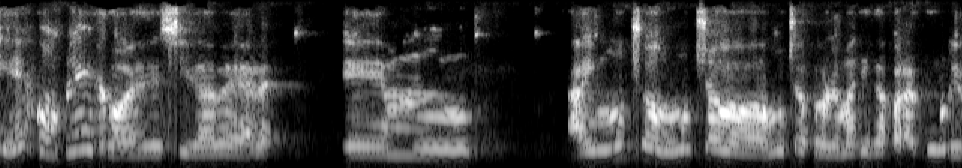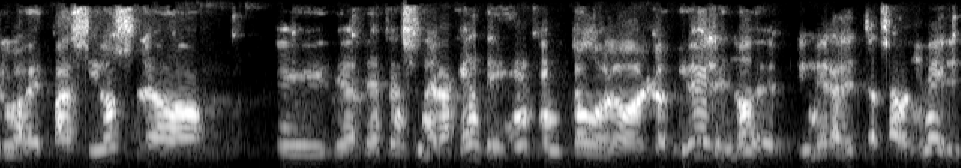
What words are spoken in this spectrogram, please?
Sí, es complejo, es decir, a ver, em, hay mucho, mucho, mucha problemática para cubrir los espacios eh, de, atención de la gente en, todos los, niveles, ¿no? Del primer al tercer nivel.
